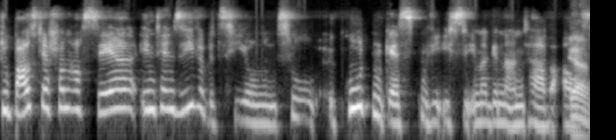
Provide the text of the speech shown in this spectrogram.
du baust ja schon auch sehr intensive Beziehungen zu guten Gästen, wie ich sie immer genannt habe, auf. Ja.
